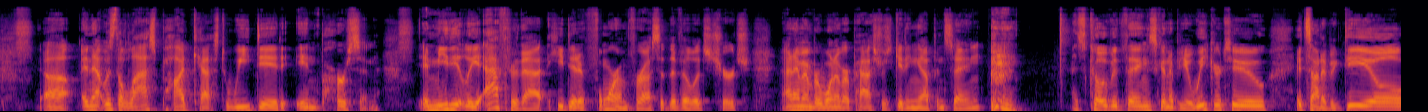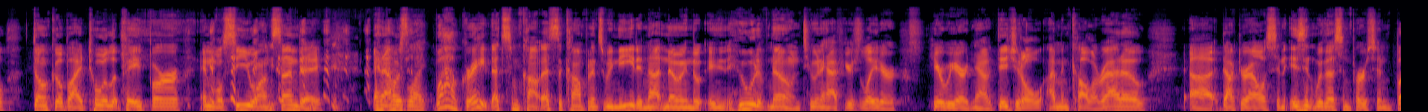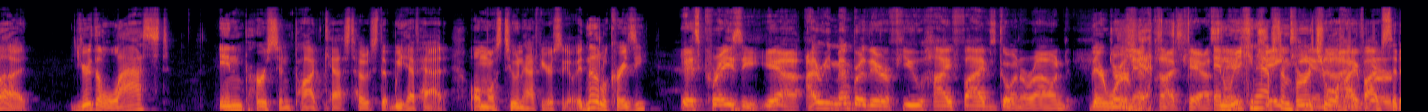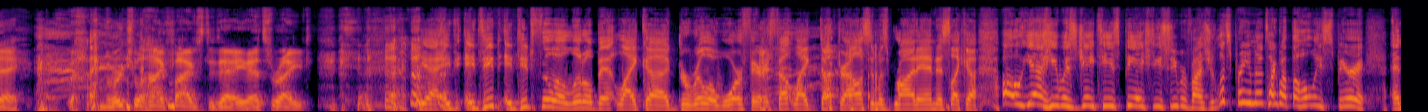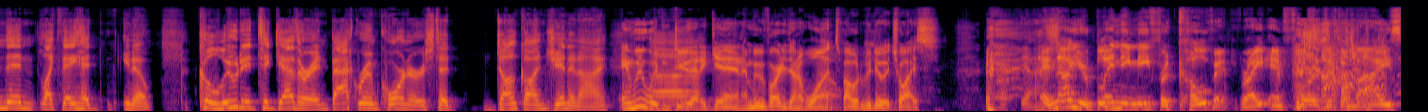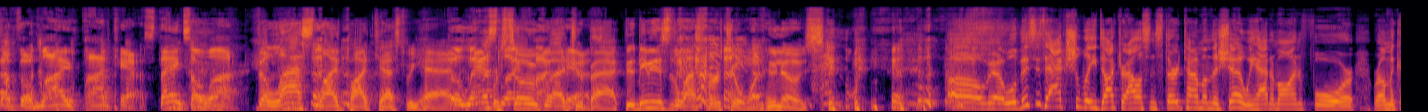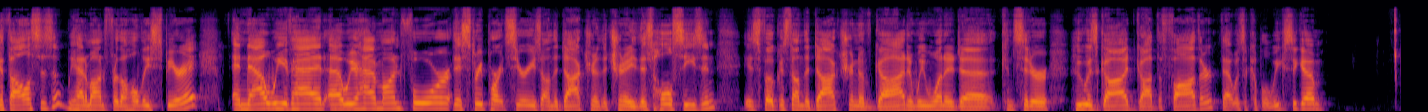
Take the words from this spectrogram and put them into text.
Uh, and that was the last podcast we did in person. Immediately after that, he did a forum for us at the Village Church. And I remember one of our pastors getting up and saying, this COVID thing's going to be a week or two. It's not a big deal. Don't go buy toilet paper and we'll see you on Sunday. And I was like, wow, great. That's some, com- that's the confidence we need and not knowing the, who would have known two and a half years later, here we are now digital. I'm in Colorado. Uh, Dr. Allison isn't with us in person, but you're the last in person podcast host that we have had almost two and a half years ago. Isn't that a little crazy? It's crazy. Yeah. I remember there are a few high fives going around there were. during that podcast. And we can have JT some virtual high fives today. virtual high fives today. That's right. yeah, it, it, did it did feel a little bit like uh, guerrilla warfare. It felt like Dr. Allison was brought in as like a, oh yeah, he was JT's PhD supervisor. Let's bring him in and talk about the Holy Spirit. And then like they had, you know, colluded together in backroom corners to dunk on Jen and I. And we wouldn't uh, do that uh, again. I mean, we've already done it once. No. Why would we do it twice? yeah. And now you're blaming me for COVID, right? And for the demise of the live podcast. Thanks a lot. The last live podcast we had. The last We're so podcast. glad you're back. Maybe this is the last virtual one. Who knows? oh, yeah. Well, this is actually Dr. Allison's third time on the show. We had him on for Roman Catholicism. We had him on for the Holy Spirit. And now we've had, uh, we had him on for this three part series on the doctrine of the Trinity. This whole season is focused on the doctrine of God. And we wanted to consider who is God, God the Father Father. That was a couple of weeks ago.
